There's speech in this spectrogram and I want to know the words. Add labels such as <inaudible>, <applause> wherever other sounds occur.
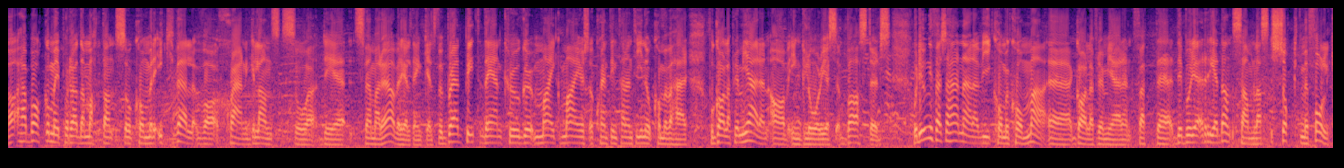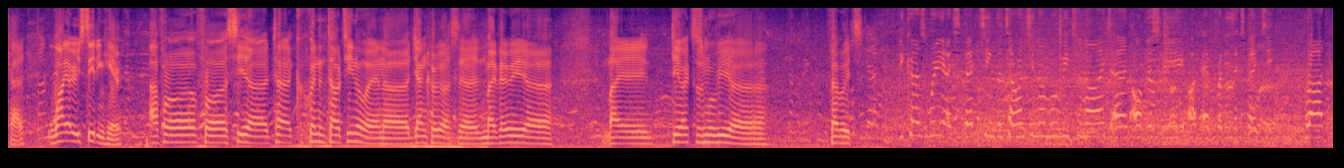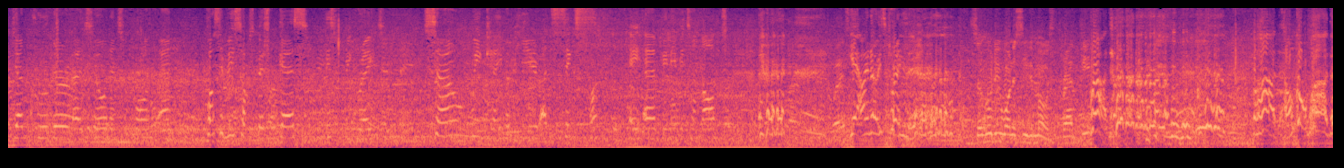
Ja, här bakom mig på röda mattan så kommer det ikväll vara stjärnglans så det svämmar över helt enkelt. För Brad Pitt, Diane Kruger, Mike Myers och Quentin Tarantino kommer vara här på galapremiären av Inglourious Basterds. Och det är ungefär så här nära vi kommer komma eh, galapremiären för att eh, det börjar redan samlas tjockt med folk här. Why are you sitting here? Uh, for for see uh, Ta- Quentin Tarantino and uh, Jan Kruger, uh, my very uh, my director's movie uh, favorites. because we're expecting the Tarantino movie tonight, and obviously uh, everybody's expecting Brad, Jan Kruger, and so on and so forth, and possibly some special guests. This would be great. So we came up here at 6 a.m. Believe it or not. <laughs> yeah, I know it's crazy. <laughs> So who do you want to see the most? Brad Pitt? Brad. <laughs> Brad, encore Brad.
